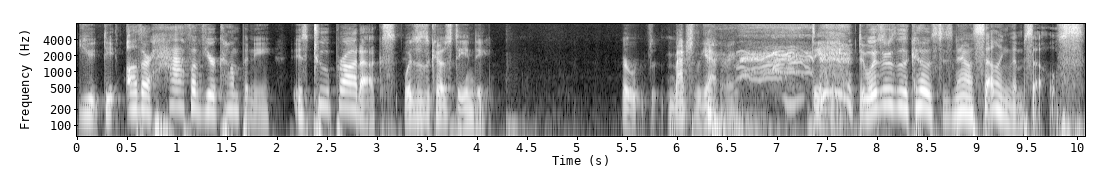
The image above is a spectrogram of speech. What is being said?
you the other half of your company is two products. Wizards of the Coast D&D. Or Match of the Gathering. D&D. The Wizards of the Coast is now selling themselves.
